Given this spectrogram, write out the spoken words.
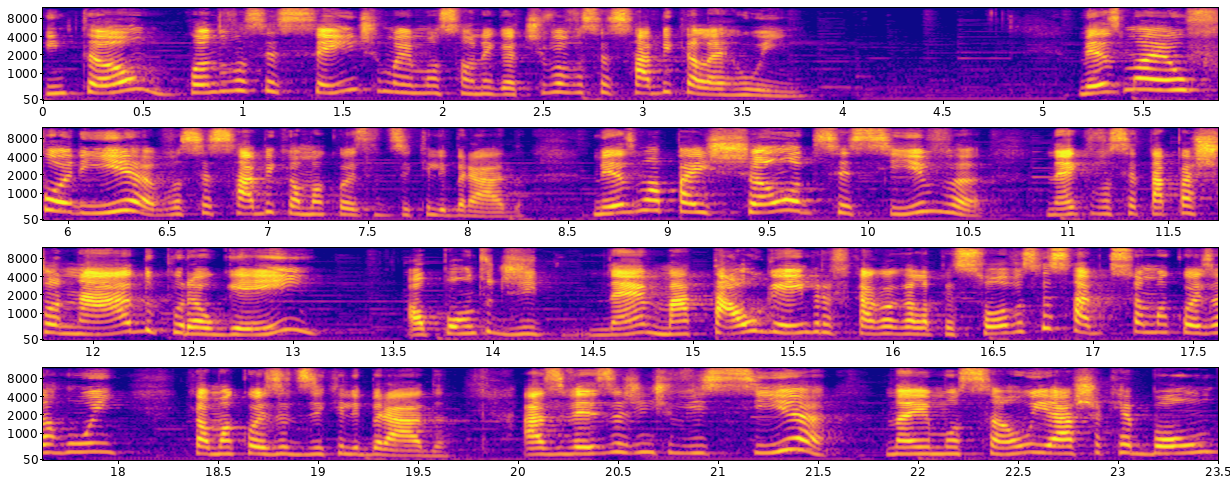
Então, quando você sente uma emoção negativa, você sabe que ela é ruim. Mesmo a euforia, você sabe que é uma coisa desequilibrada. Mesmo a paixão obsessiva, né, que você tá apaixonado por alguém, ao ponto de né, matar alguém para ficar com aquela pessoa, você sabe que isso é uma coisa ruim, que é uma coisa desequilibrada. Às vezes a gente vicia na emoção e acha que é bom.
